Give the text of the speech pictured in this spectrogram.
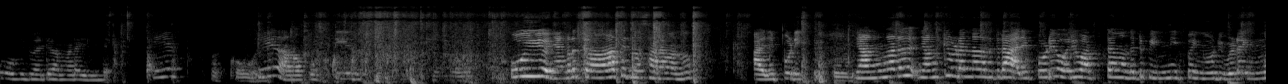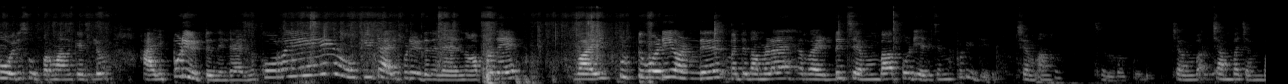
ഓ ഇത് മറ്റേ നമ്മുടെ ഇതിന്റെ. ഏതാണോ പൊട്ടിയത്? ഓയ്യോ ഞങ്ങൾ കാത്തിരുന്ന സാധനം വന്നു. അരിപ്പൊടി. ഞങ്ങൾ ഞങ്ങൾക്ക് ഇവിടെ എന്താ പറഞ്ഞിട്ട് അരിപ്പൊടി ഒരു വട്ടം വന്നിട്ട് പിന്നെ ഇപ്പൊ ഇങ്ങോട്ട് ഇവിടെ എങ്ങും ഒരു സൂപ്പർ മാർക്കറ്റിലും അരിപ്പൊടി കിട്ടുന്നില്ലായിരുന്നു. കുറേ നോക്കിയിട്ട് അരിപ്പൊടി കിട്ടുന്നില്ലായിരുന്നു. അപ്പൊ ദേ വൈറ്റ് പുട്ടുപൊടി ഉണ്ട്. മറ്റേ നമ്മുടെ റെഡ് ചെമ്പാപ്പൊടി അല്ല? ചെമ്പാപ്പൊടി ഇത് ചെമ്മ. ചെമ്പപ്പൊടി. ചമ്പ ചമ്പ ചമ്പ.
